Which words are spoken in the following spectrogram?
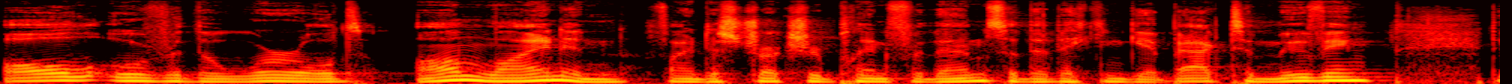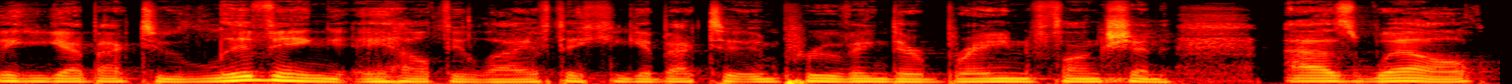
all over the world online and find a structured plan for them so that they can get back to moving, they can get back to living a healthy life, they can get back to improving their brain function as well,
